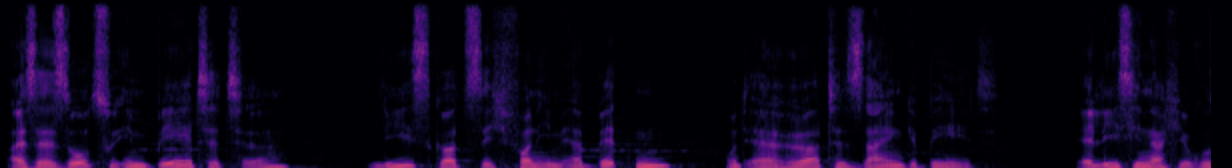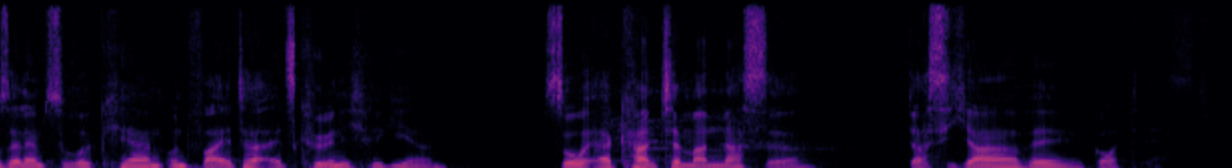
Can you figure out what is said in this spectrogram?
Als er so zu ihm betete, ließ Gott sich von ihm erbitten und er hörte sein Gebet. Er ließ ihn nach Jerusalem zurückkehren und weiter als König regieren. So erkannte Manasse, dass Jahwe Gott ist.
